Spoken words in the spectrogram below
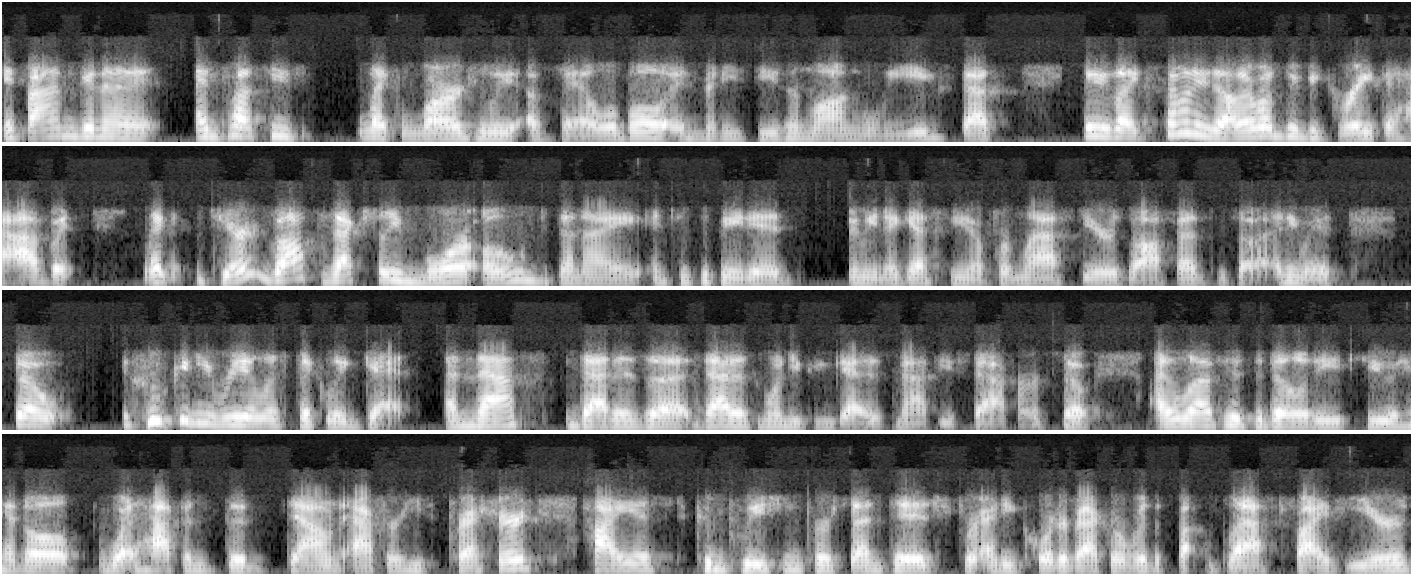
If I'm gonna, and plus he's like largely available in many season-long leagues. That's so like some of these other ones would be great to have, but like Jared Goff is actually more owned than I anticipated. I mean, I guess you know from last year's offense and so. Anyways, so who can you realistically get? And that's that is a that is one you can get is Matthew Stafford. So I love his ability to handle what happens the down after he's pressured. Highest completion percentage for any quarterback over the last five years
